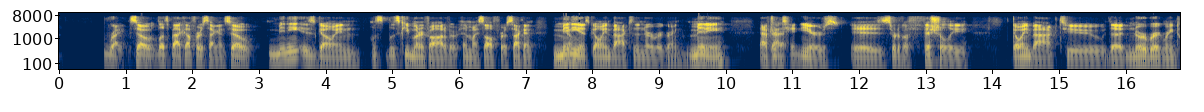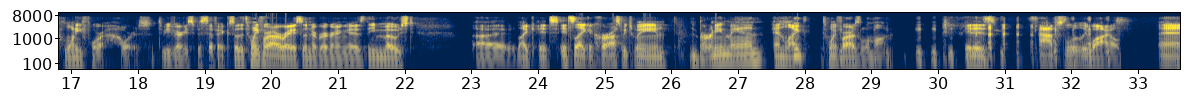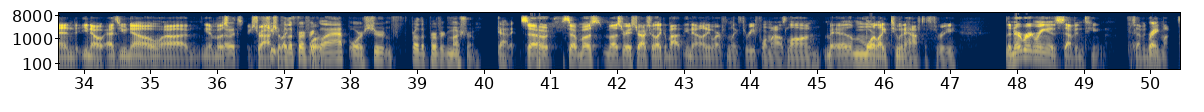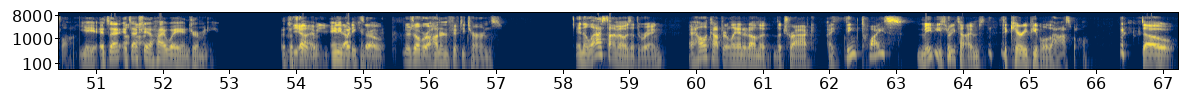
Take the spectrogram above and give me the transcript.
right. So let's back up for a second. So Mini is going. Let's let's keep Motoring File out of it and myself for a second. Mini is going back to the Nurburgring. Mini, after ten years, is sort of officially going back to the Nurburgring 24 hours to be very specific. So the 24 hour race of the Nurburgring is the most uh like it's it's like a cross between Burning Man and like 24 hours of Le Mans. it is absolutely wild. And you know, as you know, uh, you know most so it's racetracks are like for the perfect four, lap or shooting for the perfect mushroom. Got it. So so most most racetracks are like about you know anywhere from like three four miles long, more like two and a half to three. The Nurburgring is 17, 17 right. miles long. Yeah, yeah. it's a, it's uh actually a highway in Germany. It's a yeah, I mean, anybody yeah, can. So there's over 150 turns. And the last time I was at the ring, a helicopter landed on the the track. I think twice, maybe three times, to carry people to the hospital. So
